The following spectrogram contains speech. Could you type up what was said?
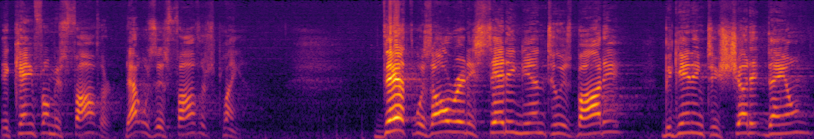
It came from his father. That was his father's plan. Death was already setting into his body, beginning to shut it down.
